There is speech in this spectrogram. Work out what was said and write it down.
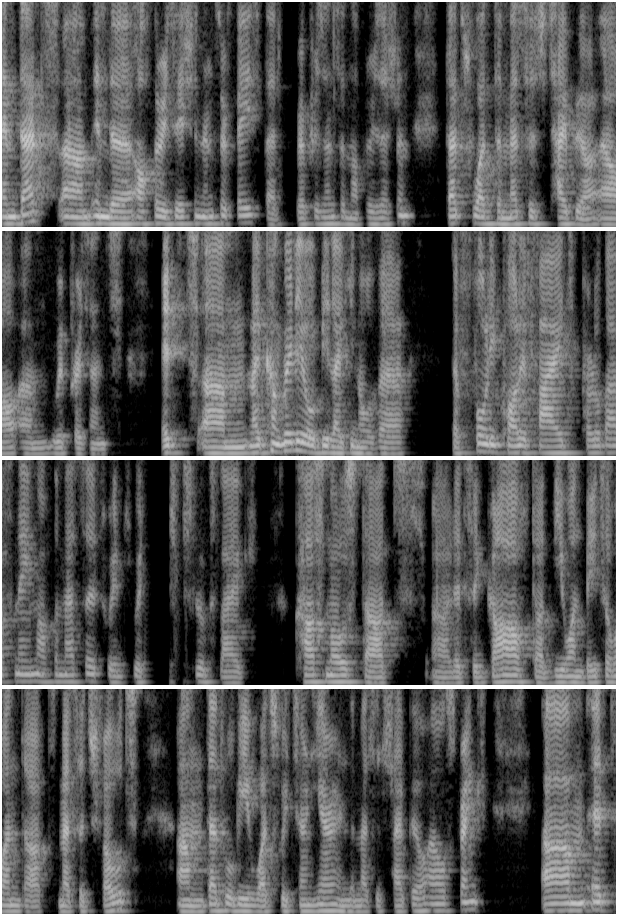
And that's um, in the authorization interface that represents an authorization. That's what the message type URL um, represents. It's um, like concretely will be like, you know, the the fully qualified protobuf name of the message, which, which looks like cosmos dot uh, let's say gov dot v1 beta 1 dot message vote. Um, that will be what's returned here in the message type URL string. Um, it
